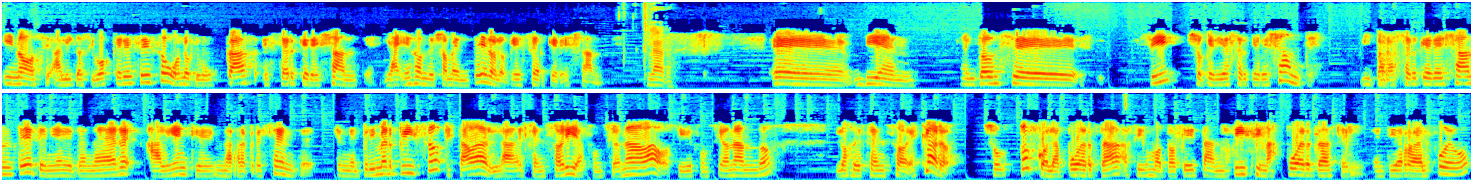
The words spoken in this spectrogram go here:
Y no, si, Alica, si vos querés eso, vos lo que buscás es ser querellante. Y ahí es donde yo me entero lo que es ser querellante. claro. Eh, bien, entonces, sí, yo quería ser querellante. Y para ser querellante tenía que tener alguien que me represente. En el primer piso estaba la defensoría, funcionaba o sigue funcionando los defensores. Claro, yo toco la puerta, así como toqué tantísimas puertas en, Tierra del Fuego,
